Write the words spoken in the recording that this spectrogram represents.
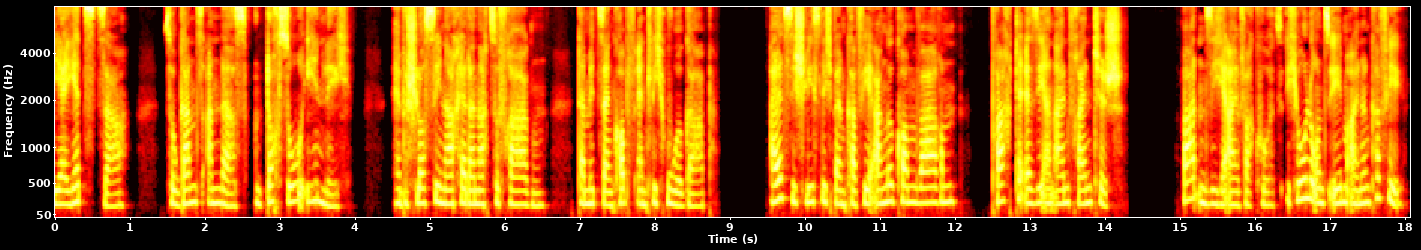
die er jetzt sah, so ganz anders und doch so ähnlich. Er beschloss sie nachher danach zu fragen, damit sein Kopf endlich Ruhe gab. Als sie schließlich beim Café angekommen waren, brachte er sie an einen freien Tisch. Warten Sie hier einfach kurz, ich hole uns eben einen Kaffee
